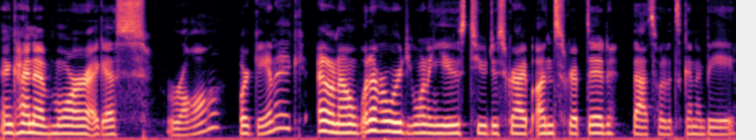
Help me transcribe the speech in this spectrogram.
and kind of more, I guess, raw, organic. I don't know, whatever word you want to use to describe unscripted, that's what it's going to be.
